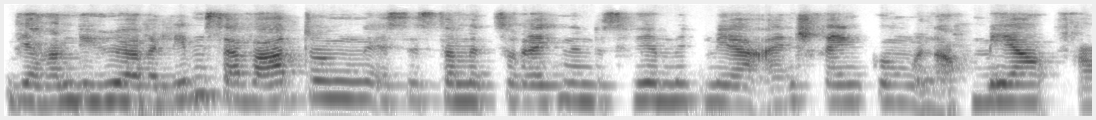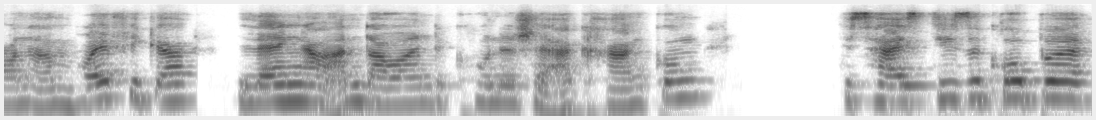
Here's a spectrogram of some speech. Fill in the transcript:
wir haben die höhere Lebenserwartung. Es ist damit zu rechnen, dass wir mit mehr Einschränkungen und auch mehr Frauen haben häufiger länger andauernde chronische Erkrankungen. Das heißt, diese Gruppe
